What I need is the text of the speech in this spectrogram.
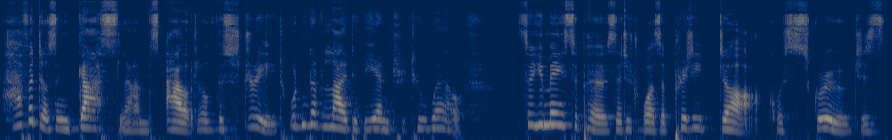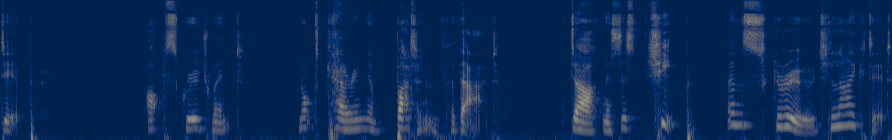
Half a dozen gas lamps out of the street wouldn't have lighted the entry too well, so you may suppose that it was a pretty dark with Scrooge's dip. Up Scrooge went, not caring a button for that. Darkness is cheap, and Scrooge liked it.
